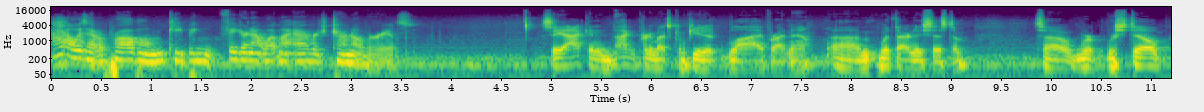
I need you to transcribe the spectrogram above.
I always have a problem keeping figuring out what my average turnover is. See, I can I can pretty much compute it live right now um, with our new system. So we're we're still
